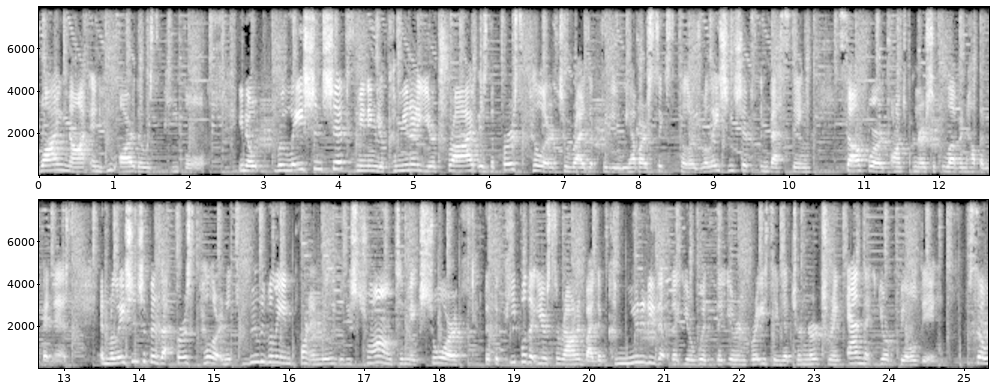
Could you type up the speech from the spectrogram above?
why not? And who are those people? You know, relationships, meaning your community, your tribe, is the first pillar to rise up for you. We have our six pillars relationships, investing, self worth, entrepreneurship, love, and health and fitness. And relationship is that first pillar, and it's really, really important and really, really strong to make sure that the people that you're surrounded by, the community that, that you're with, that you're embracing, that you're nurturing, and that you're building. So,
